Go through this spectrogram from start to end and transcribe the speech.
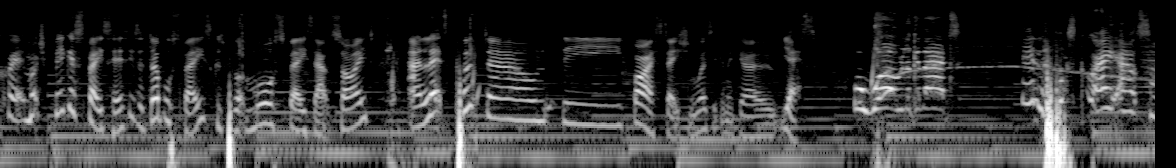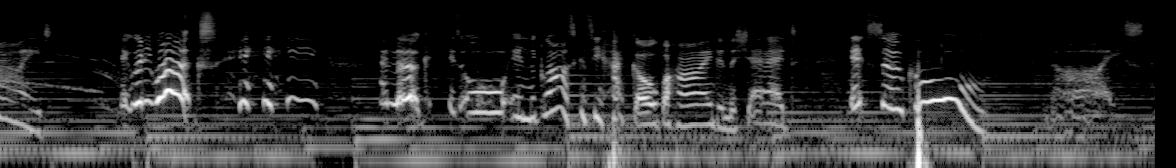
Create a much bigger space here. So it's a double space because we've got more space outside. And let's put down the fire station. Where's it going to go? Yes. Oh, whoa, look at that. It looks great outside. It really works. and look, it's all in the grass. You can see that goal behind in the shed. It's so cool. Nice.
